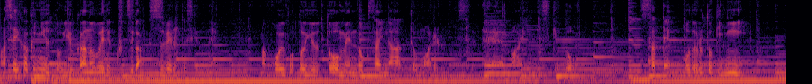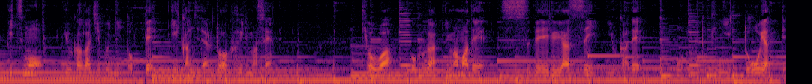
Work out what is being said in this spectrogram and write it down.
まあ、正確に言うと床の上で靴が滑るんですけど、まあ、こういうことを言うと面倒くさいなって思われるんですよね。まあいいんですけど。さて踊る時にいつも床が自分にとっていい感じであるとは限りません。今日は僕が今まで滑りやすい床で踊る時にどうやって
